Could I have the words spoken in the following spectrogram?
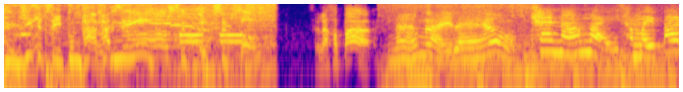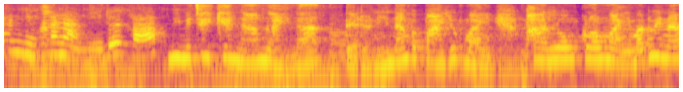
ถึง 24 กุมภาพันธ์นี้เส ร็จแล้วครับป้า น้ำไหลแล้ว แค่น้ำไหลทำไมป้าต้องยิ้มขนาดนี้ด้วยครับ นี่ไม่ใช่แค่น้ำไหลนะ แต่เดี๋ยวนี้น้ำประปายุคใหม่ ผ่านโรงกรองใหม่มาด้วยนะ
